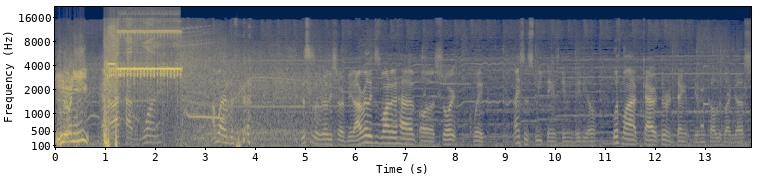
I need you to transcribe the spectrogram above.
何 and I have one. I'm gonna end the. this is a really short video. I really just wanted to have a short, quick, nice and sweet Thanksgiving video with my character and Thanksgiving colors, I guess.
